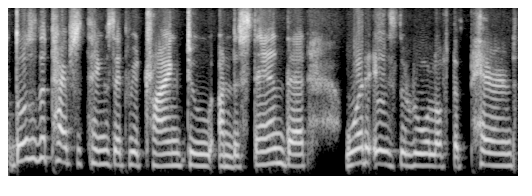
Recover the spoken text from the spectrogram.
Those are the types of things that we're trying to understand that what is the role of the parent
